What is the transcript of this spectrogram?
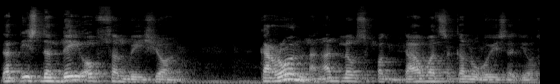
That is the day of salvation. Karon ang adlaw sa pagdawat sa kaluoy sa Dios.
